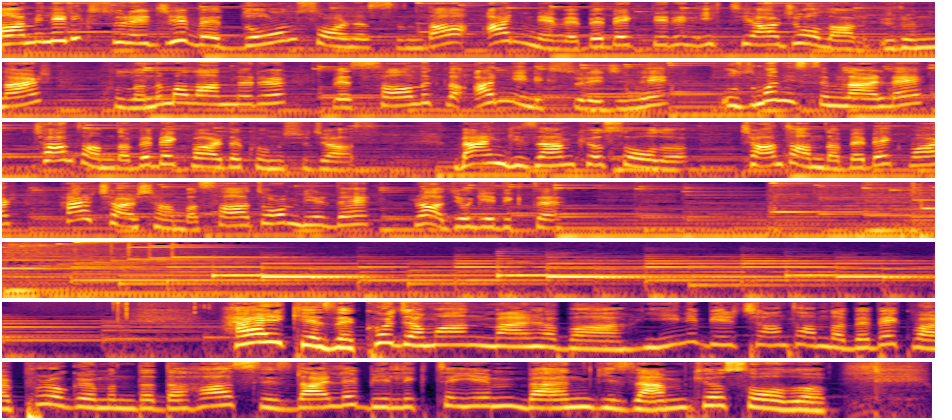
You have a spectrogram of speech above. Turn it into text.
Hamilelik süreci ve doğum sonrasında anne ve bebeklerin ihtiyacı olan ürünler, kullanım alanları ve sağlıklı annelik sürecini uzman isimlerle Çantamda Bebek Var'da konuşacağız. Ben Gizem Köseoğlu. Çantamda Bebek Var her çarşamba saat 11'de Radyo Gedik'te. Herkese kocaman merhaba. Yeni bir Çantamda Bebek Var programında daha sizlerle birlikteyim. Ben Gizem Kösoğlu.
